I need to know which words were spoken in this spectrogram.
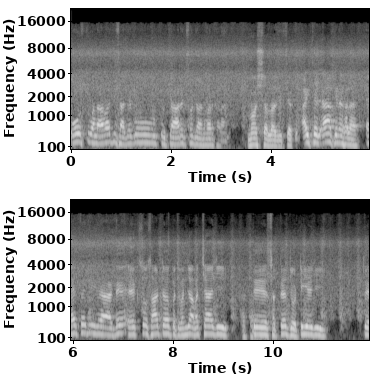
ਉਸ ਤੋਂ ਇਲਾਵਾ ਜੀ ਸਾਡੇ ਕੋਲ ਕੋਈ 400 ਜਾਨਵਰ ਖੜਾ ਹੈ ਮਾਸ਼ਾਅੱਲਾ ਜੀ ਚੈੱਕ। ਇੱਥੇ ਆ ਕਿੰਨਾ ਖਲਾ ਹੈ? ਇੱਥੇ ਜੀ ਅਹ, ਡੇ 160 55 ਬੱਚਾ ਹੈ ਜੀ ਤੇ 70 ਜੋਟੀ ਹੈ ਜੀ ਤੇ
